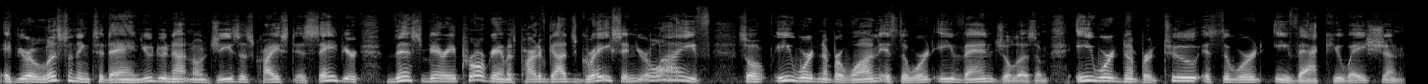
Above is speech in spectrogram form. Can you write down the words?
If you're listening today and you do not know Jesus Christ as Savior, this very program is part of God's grace in your life. So, E word number one is the word evangelism. E word number two is the word evacuation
